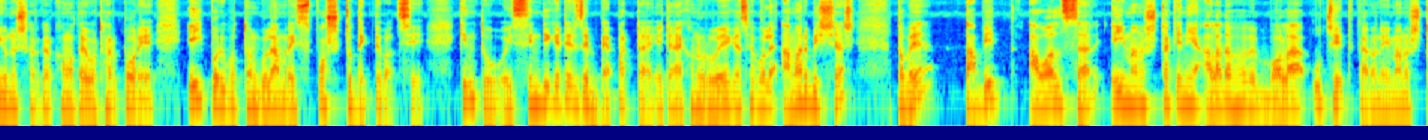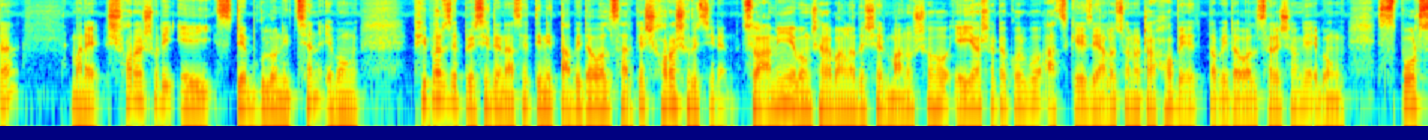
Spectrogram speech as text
ইউনুস সরকার ক্ষমতায় ওঠার পরে এই পরিবর্তনগুলো আমরা স্পষ্ট দেখতে পাচ্ছি। কিন্তু ওই সিন্ডিকেটের যে ব্যাপারটা, এটা এখনও রয়ে গেছে বলে আমার বিশ্বাস। তবে তাবিদ আওয়াল স্যার এই মানুষটাকে নিয়ে আলাদাভাবে বলা উচিত, কারণ এই মানুষটা মানে সরাসরি এই স্টেপগুলো নিচ্ছেন এবং ফিফার যে প্রেসিডেন্ট আছে, তিনি তাবিদাওয়াল স্যারকে সরাসরি চিনেন। সো আমি এবং সারা বাংলাদেশের মানুষ সহ এই আশাটা করব, আজকে যে আলোচনাটা হবে তাবিদাওয়াল স্যারের সঙ্গে এবং স্পোর্টস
